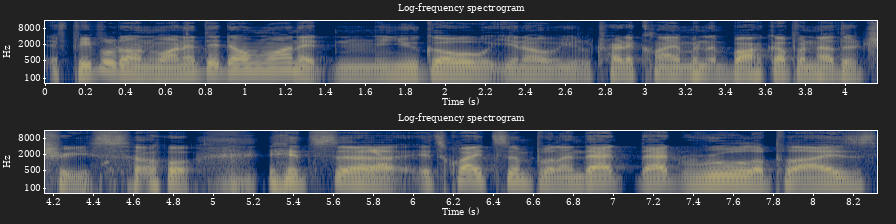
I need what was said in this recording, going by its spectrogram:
if people don't want it, they don't want it. And you go, you know, you'll try to climb and bark up another tree. So it's uh, it's quite simple, and that that rule applies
